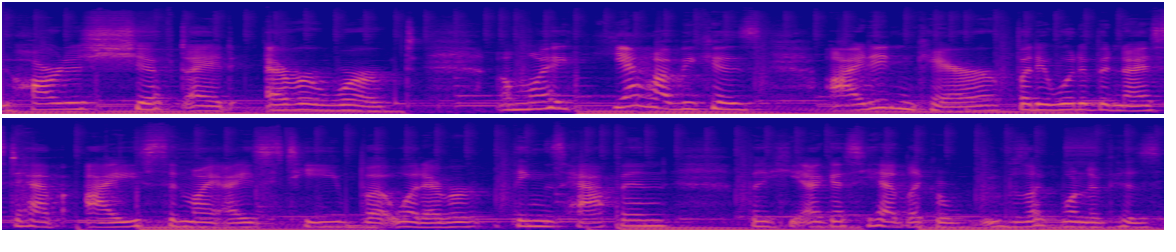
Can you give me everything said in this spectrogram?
hardest shift I had ever worked. I'm like, yeah, because I didn't care, but it would have been nice to have ice in my iced tea, but whatever, things happen. But he, I guess he had like a, it was like one of his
